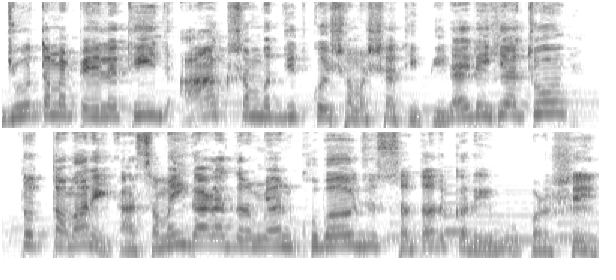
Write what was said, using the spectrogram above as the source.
જો તમે પહેલેથી જ આંખ સંબંધિત કોઈ સમસ્યાથી પીડાઈ રહ્યા છો, તો તમારે આ સમયગાળા દરમિયાન ખૂબ જ સતર્ક રહેવું પડશે.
